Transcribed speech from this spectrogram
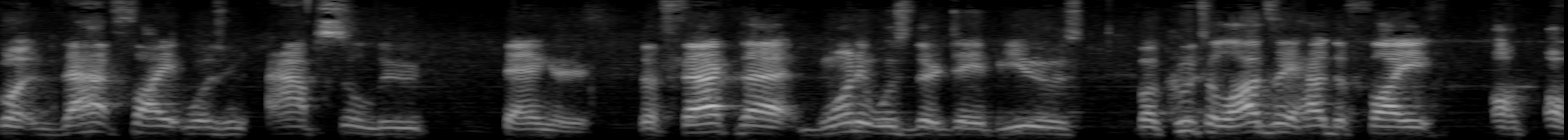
But that fight was an absolute banger. The fact that one, it was their debuts, but Kutaladze had to fight a, a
